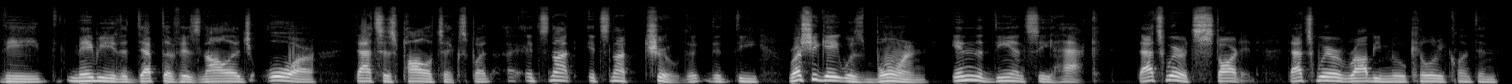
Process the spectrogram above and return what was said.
the maybe the depth of his knowledge or that's his politics, but it's not it's not true. The the, the RussiaGate was born in the DNC hack. That's where it started. That's where Robbie Mook, Hillary Clinton,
